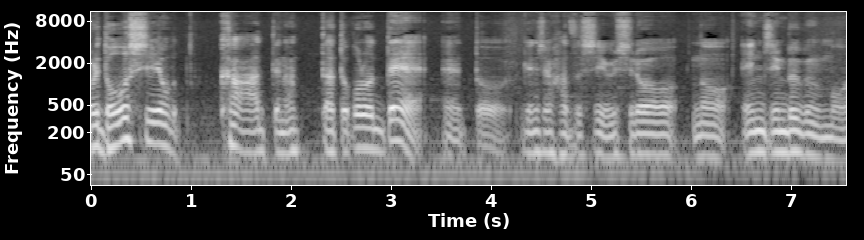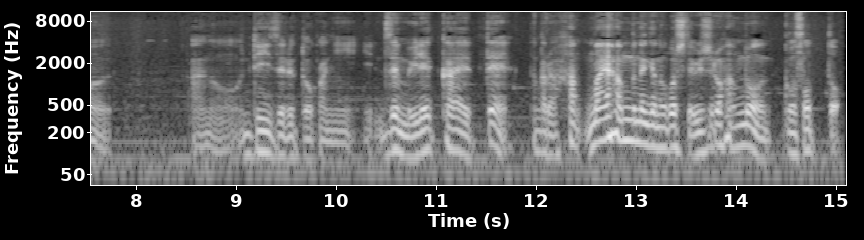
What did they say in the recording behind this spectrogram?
これどうしようかってなったところで、えっ、ー、と原子外し後ろのエンジン部分もあのディーゼルとかに全部入れ替えてだから前半分だけ残して後ろ半分をごそっと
